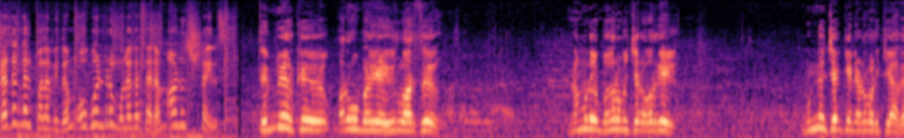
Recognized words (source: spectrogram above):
ரகங்கள் பலவிதம் ஒவ்வொன்றும் உலகத்தரம் அனுஜ் ஸ்டைல்ஸ் தென்மேற்கு பருவமழையை எதிர்பார்த்து நம்முடைய முதலமைச்சர் அவர்கள் முன்னெச்சரிக்கை நடவடிக்கையாக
